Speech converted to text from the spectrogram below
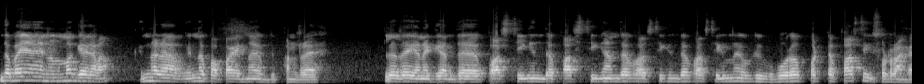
இந்த பையன் என்னென்னமோ கேட்குறான் என்னடா என்ன பாப்பா என்ன இப்படி பண்ணுற இல்லை இல்லை எனக்கு அந்த பாஸ்டிங் இந்த பாஸ்டிங் அந்த பாஸ்டிங் இந்த பாஸ்டிங்னு இப்படி ஊறப்பட்ட பாஸ்டிங் சொல்கிறாங்க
